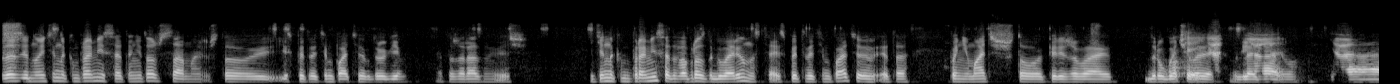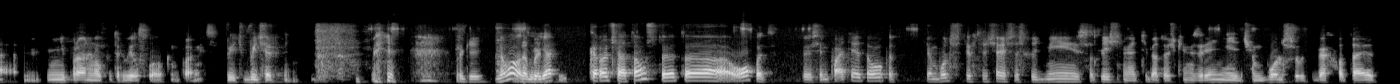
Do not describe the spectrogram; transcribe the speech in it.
Подожди, но идти на компромиссы это не то же самое, что испытывать эмпатию к другим. Это же разные вещи. Идти на компромиссы это вопрос договоренности, а испытывать эмпатию это понимать, что переживает другой okay, человек, глядя я, на него. Я неправильно употребил слово компромисс. Вычеркнем. Окей. Ну вот, я, короче, о том, что это опыт. То есть эмпатия – это опыт. Чем больше ты встречаешься с людьми с отличными от тебя точками зрения, и чем больше у тебя хватает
